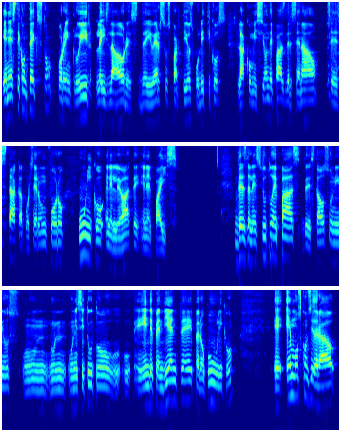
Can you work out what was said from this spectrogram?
En este contexto, por incluir legisladores de diversos partidos políticos, la Comisión de Paz del Senado se destaca por ser un foro único en el debate en el país. Desde el Instituto de Paz de Estados Unidos, un, instituto independiente pero público, eh, hemos considerado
